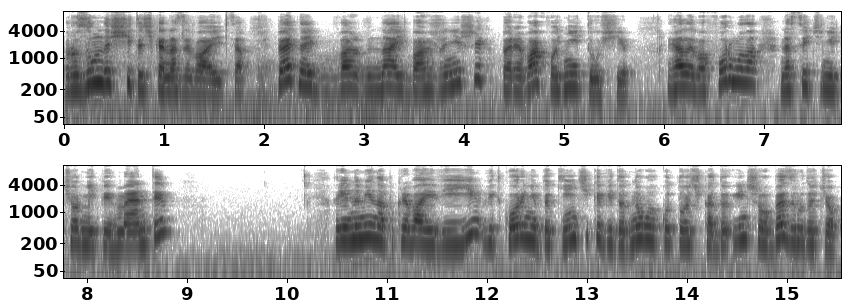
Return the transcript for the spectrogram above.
Розумна щіточка називається. 5 найва- найбажаніших переваг в одній туші. Гелева формула, насичені чорні пігменти. Рівномірно покриває вії від коренів до кінчиків від одного куточка до іншого без грудочок.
